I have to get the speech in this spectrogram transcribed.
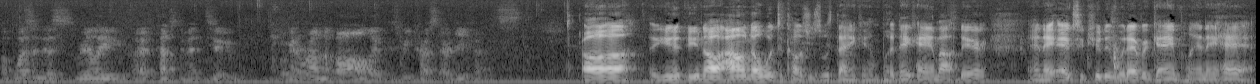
But wasn't this really a testament to, we're gonna run the ball, like, because we trust our defense? Uh, you you know, I don't know what the coaches was thinking, but they came out there and they executed whatever game plan they had,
